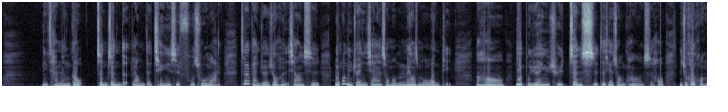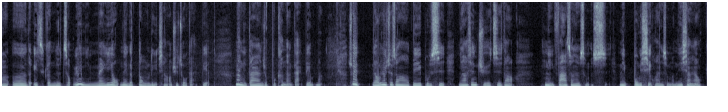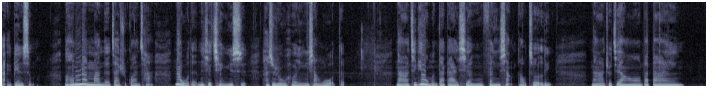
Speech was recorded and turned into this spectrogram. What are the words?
你才能够真正的让你的潜意识浮出来。这个感觉就很像是，如果你觉得你现在生活没有什么问题。然后你也不愿意去正视这些状况的时候，你就会浑浑噩噩的一直跟着走，因为你没有那个动力想要去做改变，那你当然就不可能改变嘛。所以疗愈最重要的第一步是，你要先觉知到你发生了什么事，你不喜欢什么，你想要改变什么，然后慢慢的再去观察，那我的那些潜意识它是如何影响我的。那今天我们大概先分享到这里。那就这样哦，拜拜。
